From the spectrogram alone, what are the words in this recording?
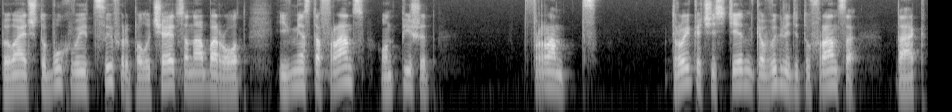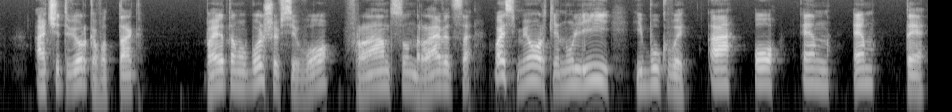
Бывает, что буквы и цифры получаются наоборот, и вместо Франц он пишет Франц. Тройка частенько выглядит у Франца так, а четверка вот так. Поэтому больше всего Францу нравятся восьмерки, нули и буквы А, О, Н, М, Т.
